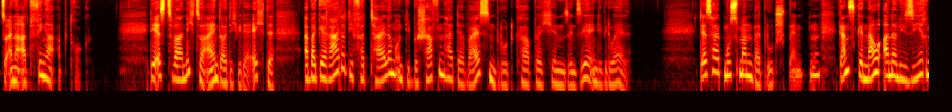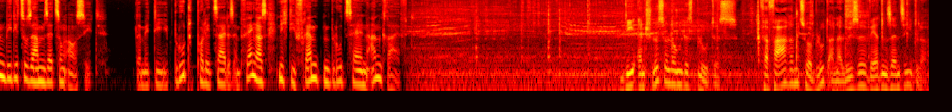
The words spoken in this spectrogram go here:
zu einer Art Fingerabdruck. Der ist zwar nicht so eindeutig wie der echte, aber gerade die Verteilung und die Beschaffenheit der weißen Blutkörperchen sind sehr individuell. Deshalb muss man bei Blutspenden ganz genau analysieren, wie die Zusammensetzung aussieht, damit die Blutpolizei des Empfängers nicht die fremden Blutzellen angreift. Die Entschlüsselung des Blutes. Verfahren zur Blutanalyse werden sensibler.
